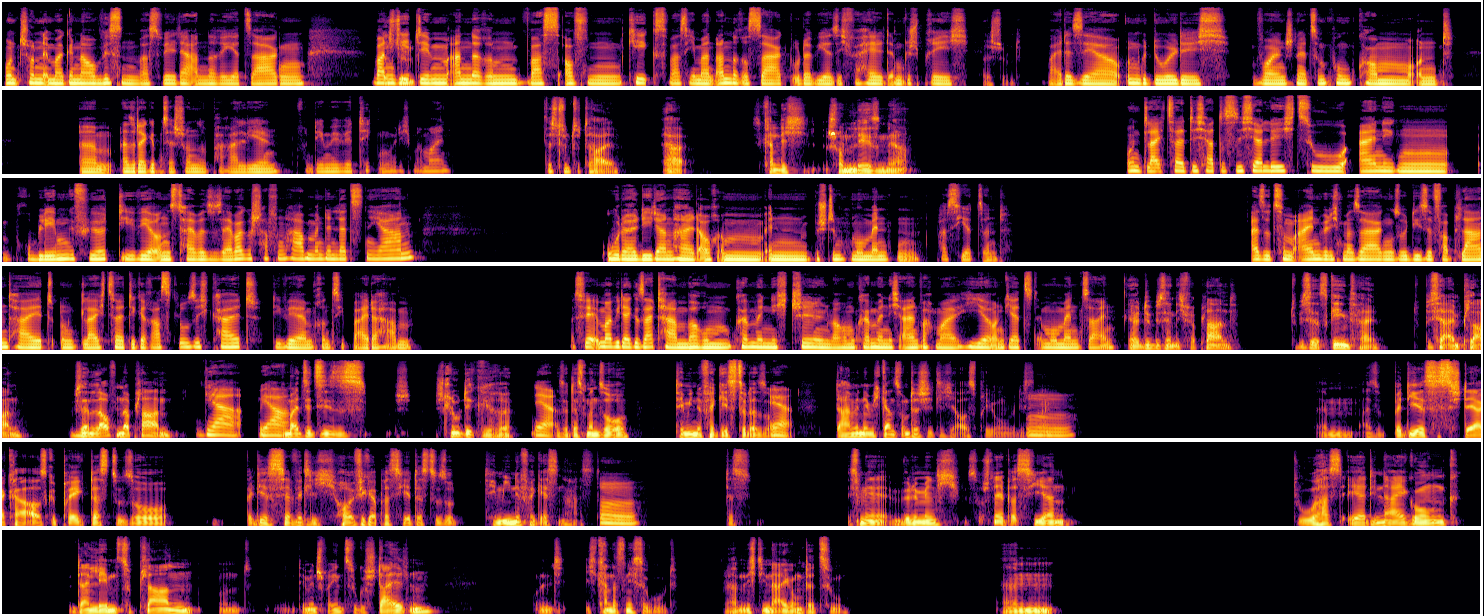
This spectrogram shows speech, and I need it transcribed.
und schon immer genau wissen, was will der andere jetzt sagen, wann Das geht dem anderen was auf den Keks, was jemand anderes sagt oder wie er sich verhält im Gespräch. Das stimmt. Beide sehr ungeduldig, wollen schnell zum Punkt kommen und ähm, also da gibt's ja schon so Parallelen, von denen wie wir ticken, würde ich mal meinen. Das stimmt total. Ja, ich kann dich schon lesen, ja. Und gleichzeitig hat es sicherlich zu einigen Problemen geführt, die wir uns teilweise selber geschaffen haben in den letzten Jahren. Oder die dann halt auch im, in bestimmten Momenten passiert sind. Also zum einen würde ich mal sagen, so diese Verplantheit und gleichzeitige Rastlosigkeit, die wir im Prinzip beide haben. Was wir immer wieder gesagt haben, warum können wir nicht chillen, warum können wir nicht einfach mal hier und jetzt im Moment sein? Ja, du bist ja nicht verplant. Du bist ja das Gegenteil. Du bist ja ein Plan. Du bist ein laufender Plan. Ja, ja, Du meinst jetzt dieses Sch- Schludigere, ja, also dass man so Termine vergisst oder so. ja. Da haben wir nämlich ganz unterschiedliche Ausprägungen, würde ich sagen. Mm. Ähm, also bei dir ist es stärker ausgeprägt, dass du so, bei dir ist es ja wirklich häufiger passiert, dass du so Termine vergessen hast. Mhm. Das ist mir, würde mir nicht so schnell passieren. Du hast eher die Neigung, dein Leben zu planen und dementsprechend zu gestalten. Und ich kann das nicht so gut. Oder habe nicht die Neigung dazu. Ähm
